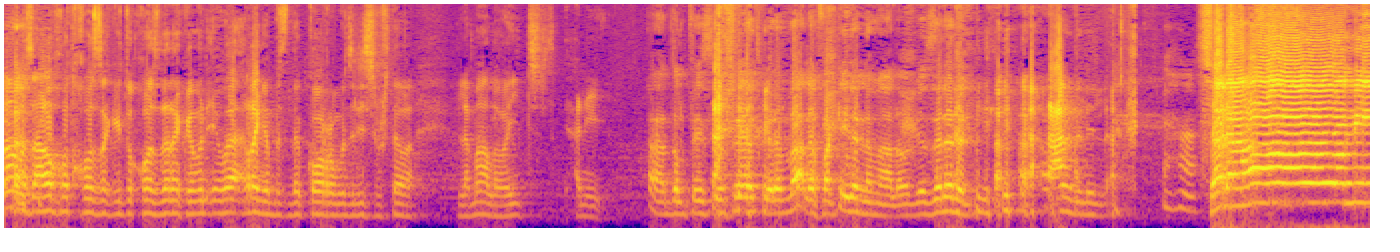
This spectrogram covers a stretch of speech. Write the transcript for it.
مامۆستا ئەوە خۆت خۆزەکەی تو قۆز دەرەکە من ئێوە ڕەنگە بزنە کۆڕم وجلی سوشتەوە لە ماڵەوە هیچ هەنی دڵ پێست کرم لە فەقیرن لە ماڵەوە بێزرن الحمد لله. سلامی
